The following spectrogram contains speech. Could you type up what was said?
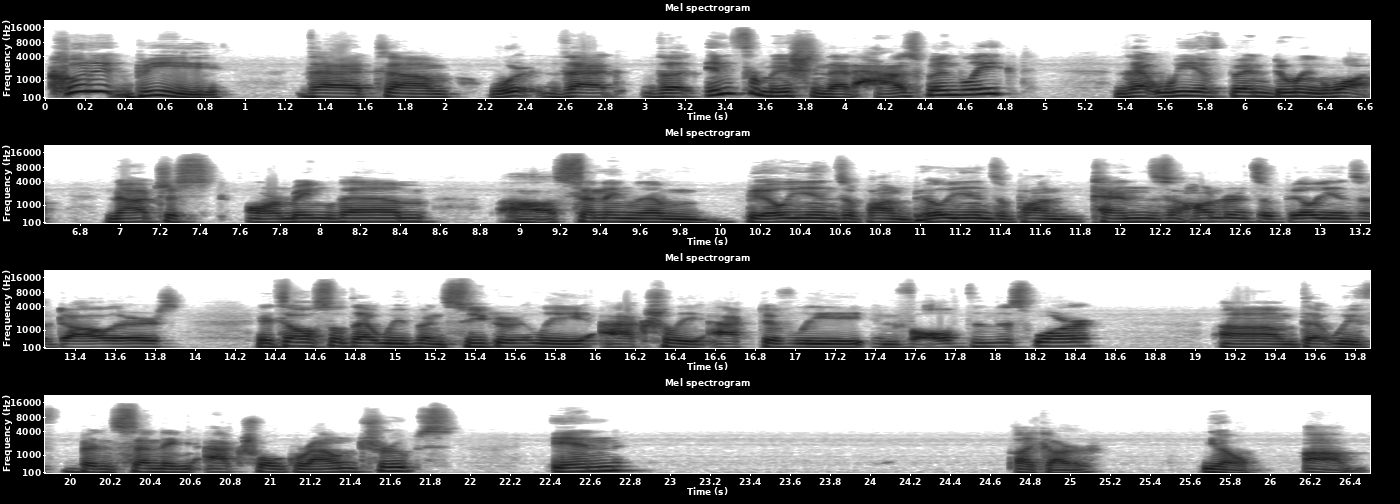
Could it be that um, we're, that the information that has been leaked, that we have been doing what? Not just arming them, uh, sending them billions upon billions upon tens, hundreds of billions of dollars. It's also that we've been secretly, actually, actively involved in this war. Um, that we've been sending actual ground troops in, like our you know, um,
